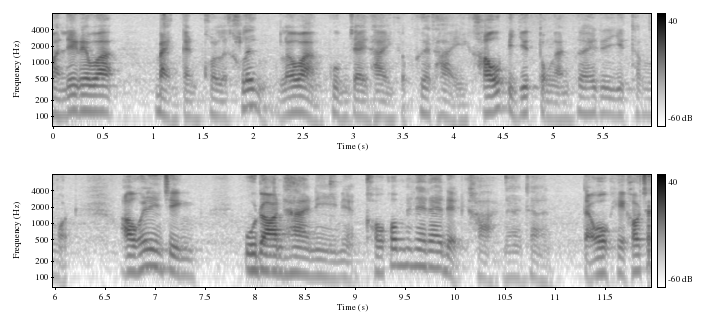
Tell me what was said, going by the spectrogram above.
มันเรียกได้ว่าแบ่งกันคนละครึ่ง ระหว่างภูมิใจไทยกับเพื่อไทย เขาไปยึดตรงนั้นเพื่อให้ได้ยึดทั้งหมด เอาให้จริง ๆ อุดรธานีเนี่ยเขาก็ไม่ได้ได้เด็ดขาดนะอาจารย์ แต่โอเคเขาช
